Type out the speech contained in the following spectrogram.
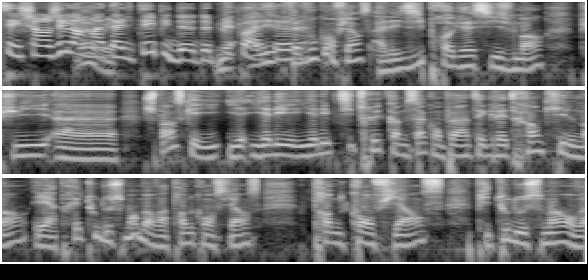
c'est changer leur Ben oui. mentalité, puis de, de plus Mais pas allez, attirer- faites-vous confiance, allez-y progressivement. Puis, euh, je pense qu'il y, a- il y a des, il y a des petits trucs comme ça qu'on peut intégrer tranquillement. Et après, tout doucement, ben, on va prendre conscience, prendre confiance. Puis tout doucement, on va,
